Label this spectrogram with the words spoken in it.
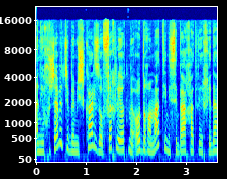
אני חושבת שבמשקל זה הופך להיות מאוד דרמטי מסיבה אחת ויחידה.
